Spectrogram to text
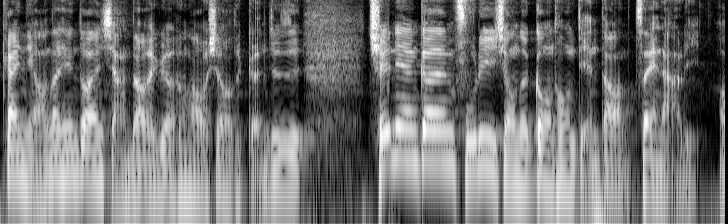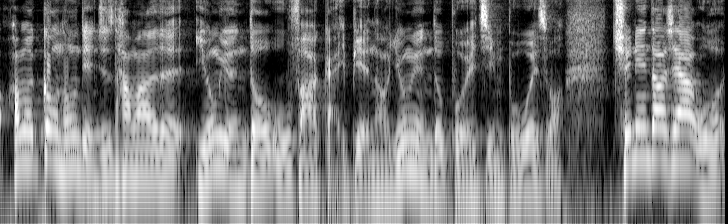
该鸟那天突然想到一个很好笑的梗，就是全年跟福利熊的共同点到在哪里？哦，他们共同点就是他妈的永远都无法改变哦，永远都不会进步。为什么？全年到现在，我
